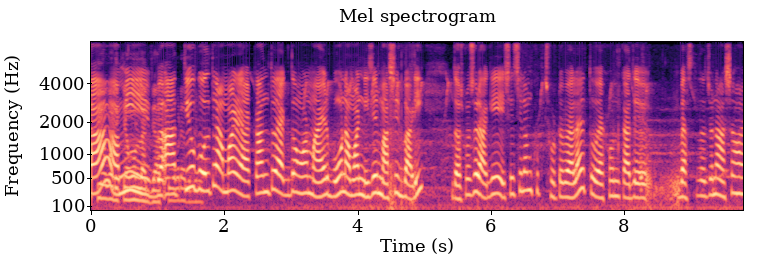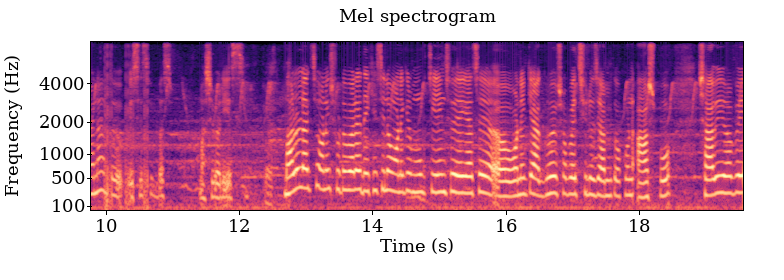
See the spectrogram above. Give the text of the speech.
না আমি আত্মীয় বলতে আমার একান্ত একদম আমার মায়ের বোন আমার নিজের মাসির বাড়ি। দশ বছর আগে এসেছিলাম খুব ছোটোবেলায় তো এখন কাজে ব্যস্ততার জন্য আসা হয় না তো এসেছি বাস মাসির বাড়ি এসেছি। ভালো লাগছে অনেক ছোটোবেলায় দেখেছিলাম অনেকের মুখ চেঞ্জ হয়ে গেছে অনেকে আগ্রহ সবাই ছিল যে আমি কখন আসব। স্বাভাবিকভাবে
